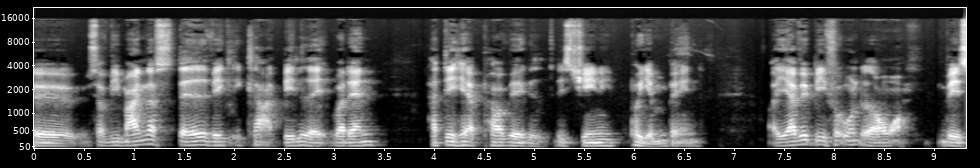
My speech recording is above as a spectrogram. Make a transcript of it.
Øh, så vi mangler stadigvæk et klart billede af, hvordan har det her påvirket Liz Cheney på hjemmebane. Og jeg vil blive forundret over, hvis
